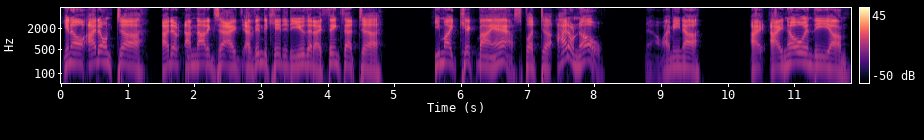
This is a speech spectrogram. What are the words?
You know, I don't, uh, I don't, I'm not exact. I've indicated to you that I think that uh, he might kick my ass, but uh, I don't know. now. I mean, uh, I I know in the um,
